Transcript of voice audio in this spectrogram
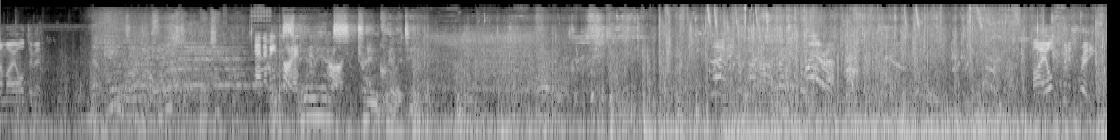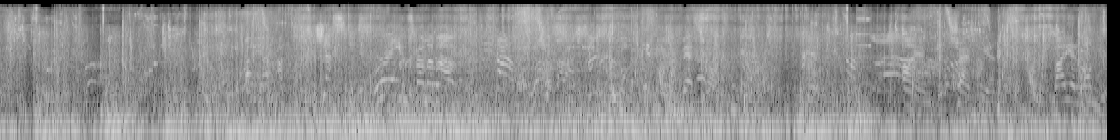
on my ultimate. The payload has reached the checkpoint. Enemy turret destroyed. Tranquility. My ultimate is ready. Justice reigns from above. Give champion. Barrier on you.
